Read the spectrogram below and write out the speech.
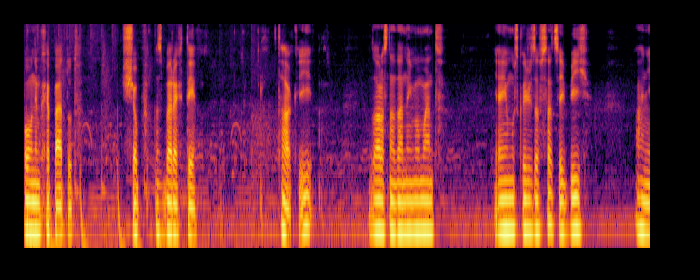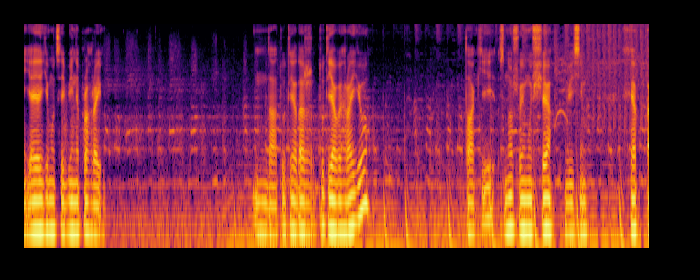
повним ХП тут, щоб зберегти. Так, і зараз на даний момент я йому, скоріш за все, цей бій. А, ні, я йому цей бій не програю. Да, тут я даже, тут я виграю. Так, і зношу йому ще 8 хп.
